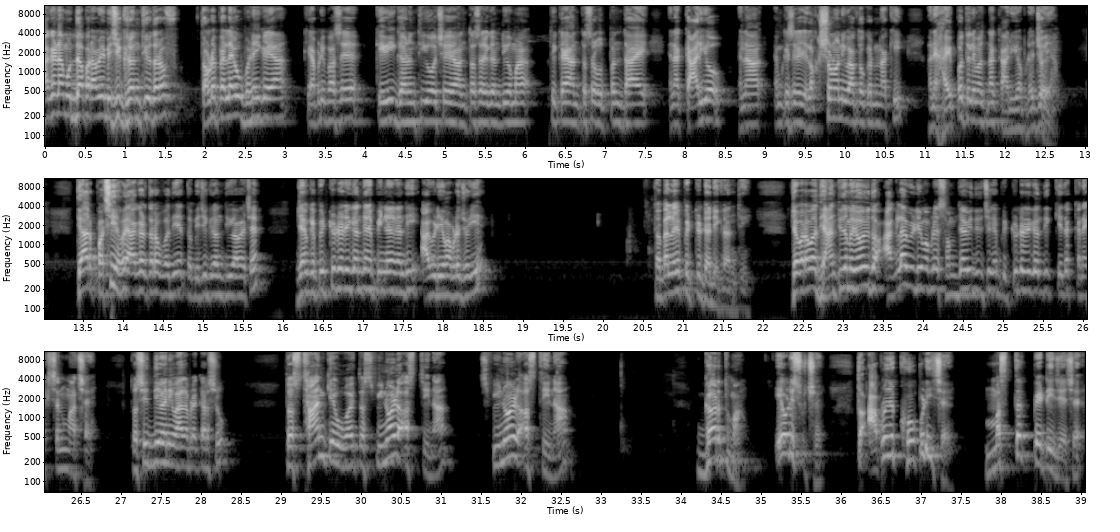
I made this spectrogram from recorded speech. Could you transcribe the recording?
આગળના મુદ્દા પર આવીએ બીજી ગ્રંથિઓ તરફ. તો આપણે પહેલાં એવું ભણી ગયા કે આપણી પાસે કેવી ગ્રંથિઓ છે, અંતઃસર ગ્રંથિઓમાંથી કયા અંતઃસર ઉત્પન્ન થાય, એના કાર્યો, એના એમ કહી શકાય લક્ષણોની વાતો કરી નાખી અને હાઇપોથેલેમસના કાર્યો આપણે જોયા. ત્યાર પછી હવે આગળ તરફ વધીએ તો બીજી ગ્રંથિઓ આવે છે. જેમ કે પિટ્યુટરી ગ્રંથિ અને પિનલ ગ્રંથિ, આ વિડીયોમાં આપણે જોઈએ. તો પહેલાં છે પિટ્યુટરી ગ્રંથિ. જો બરાબર ધ્યાનથી તમે જોયું તો આગલા વિડીયોમાં આપણે સમજાવી દીધું છે કે પિટ્યુટરી ગ્રંથિ કેવા કનેક્શનમાં છે. તો સીધી એની વાત આપણે કરશું. તો સ્થાન કેવું હોય? તો સ્પિનોઇડ અસ્થિના સ્પિનોઇડ અસ્થિના ગર્તમાં. એ વળી શું છે? તો આપણું જે ખોપડી છે, મસ્તક પેટી જે છે,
